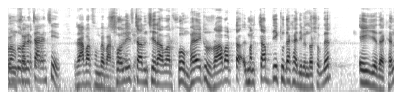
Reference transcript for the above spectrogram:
সুন্দর সলিড 4 ইঞ্চি রাবার ফোম ব্যবহার সলিড 4 ইঞ্চি রাবার ফোম ভাই একটু রাবারটা মানে চাপ দিয়ে একটু দেখাই দিবেন দর্শকদের। এই যে দেখেন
